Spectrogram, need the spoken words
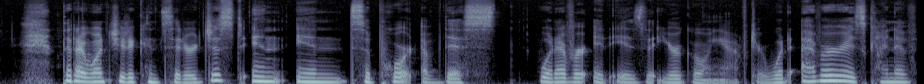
that I want you to consider just in in support of this whatever it is that you're going after. Whatever is kind of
